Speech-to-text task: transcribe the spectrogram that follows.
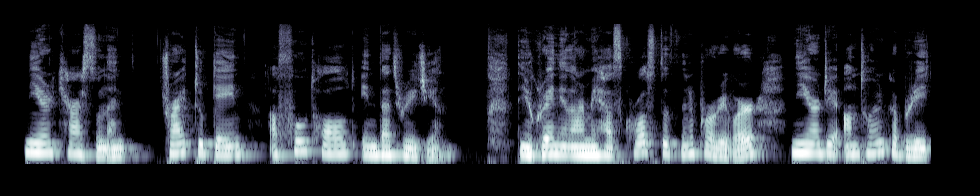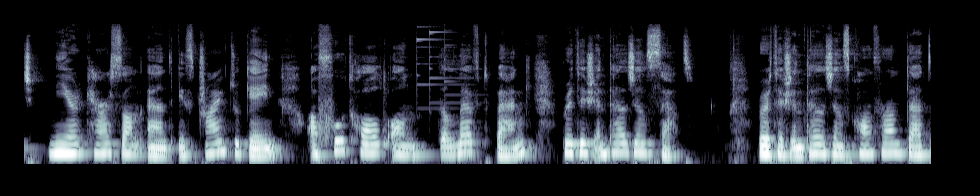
near Kherson and tried to gain a foothold in that region. The Ukrainian army has crossed the Dnieper River near the Antonivka Bridge near Kherson and is trying to gain a foothold on the left bank, British intelligence said. British intelligence confirmed that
